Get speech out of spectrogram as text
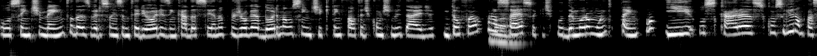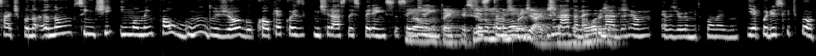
o sentimento das versões anteriores em cada cena pro jogador não sentir que tem falta de continuidade. Então foi um processo Mano. que, tipo, demorou muito tempo e os caras conseguiram passar, tipo, eu não senti em momento algum do jogo qualquer coisa que me tirasse da experiência, seja não, não tem. Esse jogo é uma de arte. De nada, né? É nada. É, um, é, o jogo é muito bom mesmo. E é por isso que, tipo,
